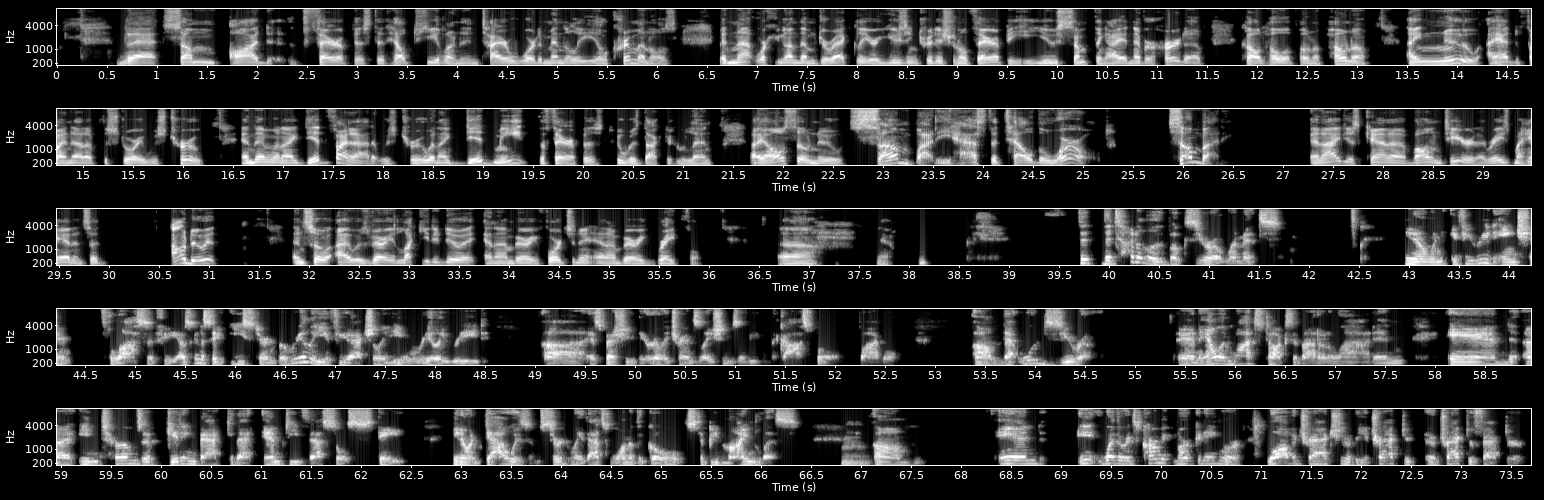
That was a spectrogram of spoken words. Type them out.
that some odd therapist had helped heal an entire ward of mentally ill criminals, but not working on them directly or using traditional therapy. He used something I had never heard of called Ho'oponopono. I knew I had to find out if the story was true. And then when I did find out it was true, and I did meet the therapist who was Dr. Hew Len, I also knew somebody has to tell the world. Somebody. And I just kind of volunteered. I raised my hand and said, I'll do it. And so I was very lucky to do it, and I'm very fortunate, and I'm very grateful. Uh, yeah. The the title of the book, Zero Limits. You know, when if you read ancient philosophy, I was going to say Eastern, but really, if you actually even really read, uh, especially the early translations of even the Gospel Bible, um, that word zero and Alan Watts talks about it a lot. And and uh, in terms of getting back to that empty vessel state, you know, in Taoism, certainly that's one of the goals to be mindless. Hmm. Um, and it, whether it's karmic marketing or law of attraction or the attractor attractor factor,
